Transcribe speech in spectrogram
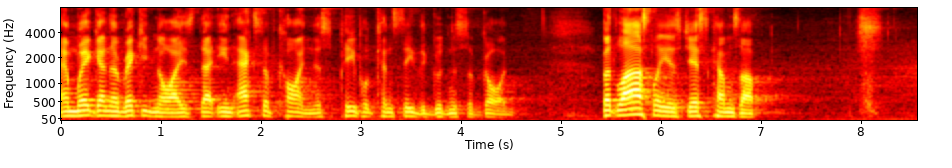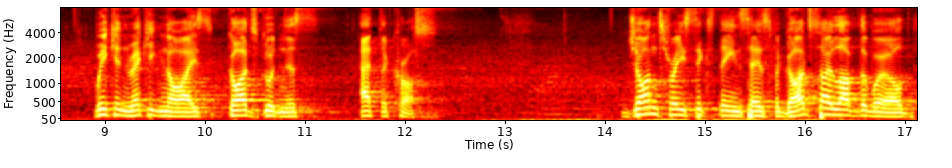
and we're going to recognize that in acts of kindness people can see the goodness of God. But lastly as Jess comes up we can recognize God's goodness at the cross. John 3:16 says for God so loved the world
